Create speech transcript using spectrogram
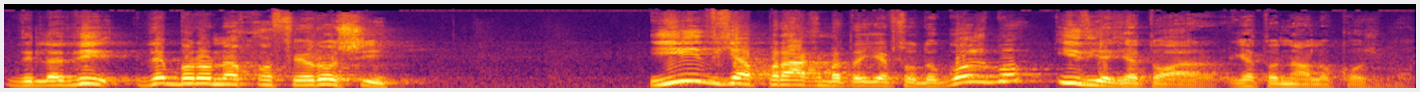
Δηλαδή δεν μπορώ να έχω αφιερώσει ίδια πράγματα για αυτόν τον κόσμο, ίδια για, το, για τον άλλο κόσμο.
